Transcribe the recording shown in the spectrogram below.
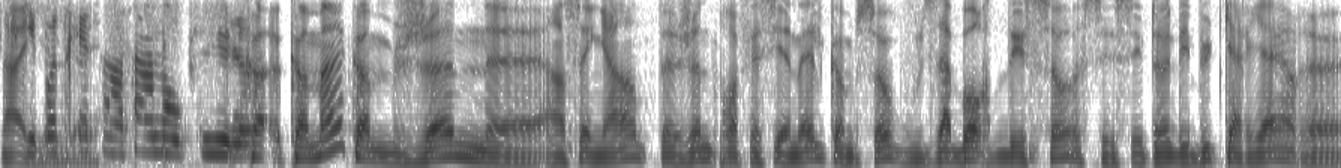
Aïe, qui n'est pas très tentant non plus. Là. Co- comment, comme jeune euh, enseignante, jeune professionnelle comme ça, vous abordez ça? C'est, un début de carrière euh,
